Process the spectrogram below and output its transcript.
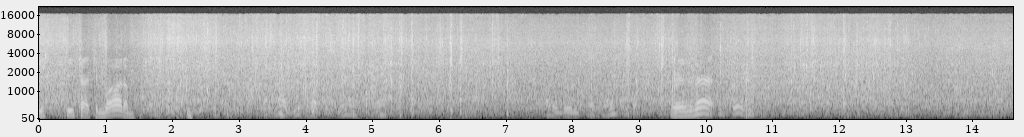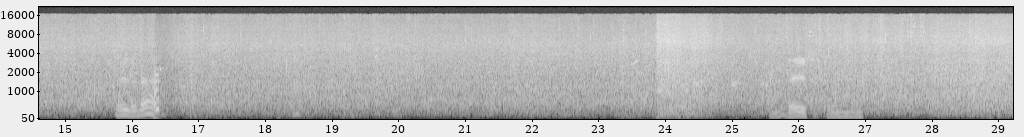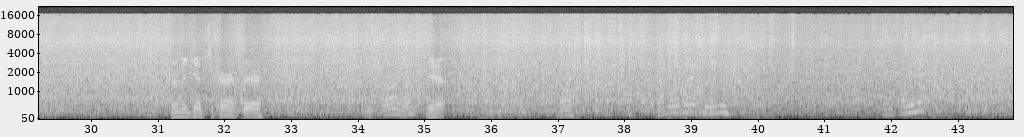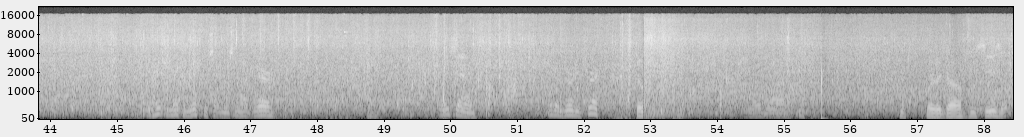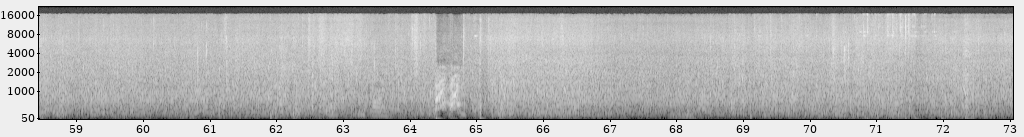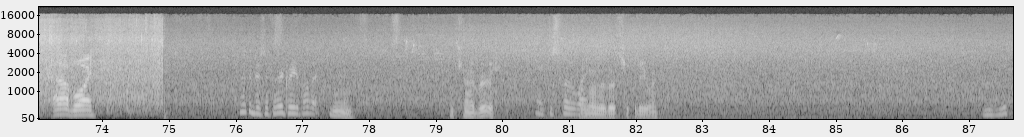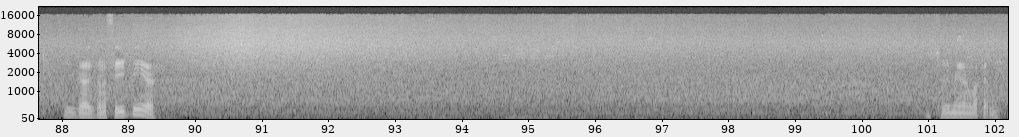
She's, she's touching bottom. Right? Where's it at? There. Where's it at? There's one. Swimming against the current there. Pretty strong, eh? Yeah. Uh, how about that, Sammy? Can't find it? I hate to make him look for something that's not there. Hey, Sam. What a dirty trick. Oh, God. Where'd it go? He sees it. Hello, boy. Look, and there's a bird right above it. Hmm. What kind of bird? It just flew I away. don't know the chickadee one. You guys gonna feed me or? Sit here and look at me.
